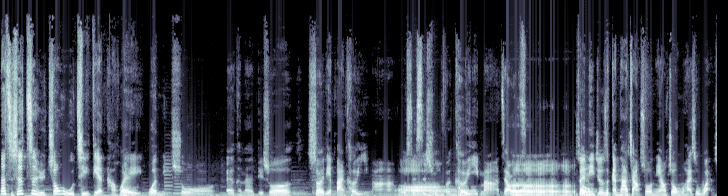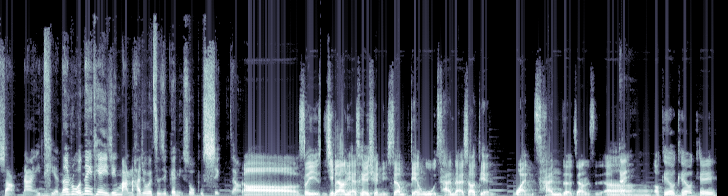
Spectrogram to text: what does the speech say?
那只是至于中午几点，他会问你说，哎、哦，可能比如说十二点半可以吗？或是四十五分可以吗？哦、这样子，嗯嗯嗯嗯，所以你就是跟他讲说你要中午还是晚上哪一天？那如果那天已经满了，他就会直接跟你说不行这样。哦，所以基本上你还是可以选，你是要点午餐的，还是要点晚餐的这样子啊。对，OK OK OK，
